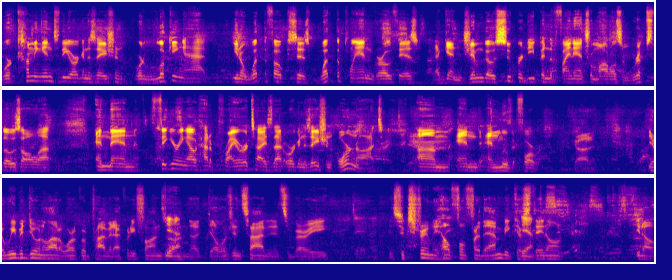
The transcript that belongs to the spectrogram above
We're coming into the organization. We're looking at you know what the focus is, what the plan growth is. Again, Jim goes super deep into the financial models and rips those all up, and then figuring out how to prioritize that organization or not, um, and and move it forward. Got it. Yeah, we've been doing a lot of work with private equity funds Yeah. on the diligence side, and it's very, it's extremely helpful for them because Yeah. they don't, you know,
